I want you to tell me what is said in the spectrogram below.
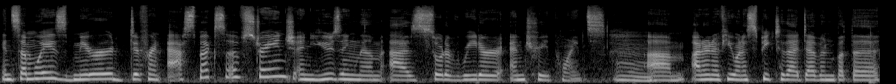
in some ways, mirrored different aspects of Strange and using them as sort of reader entry points. Um, I don't know if you want to speak to that, Devin, but the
